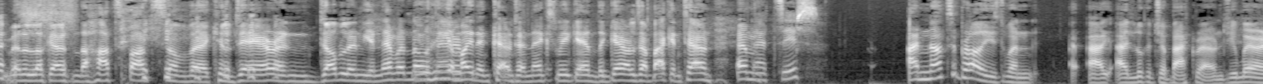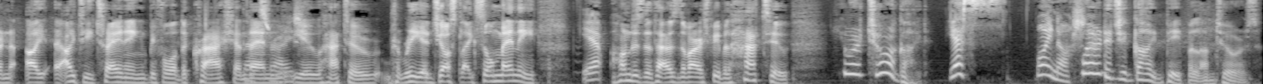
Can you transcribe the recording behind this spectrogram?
You better look out in the hot spots of uh, Kildare and Dublin. You never know You who you might encounter next weekend. The girls are back in town. Um, That's it. I'm not surprised when I, I look at your background. You were in I, IT training before the crash, and That's then right. you had to readjust like so many Yep. hundreds of thousands of Irish people had to. You were a tour guide. Yes. Why not? Where did you guide people on tours?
